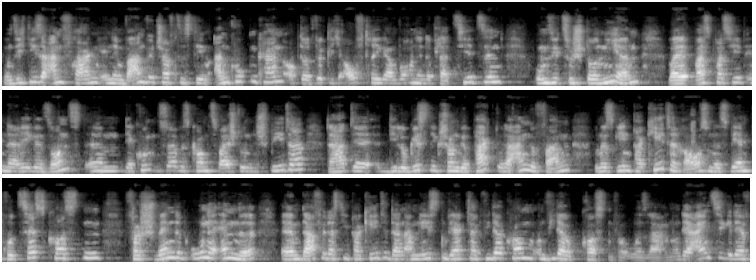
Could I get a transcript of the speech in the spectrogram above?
und sich diese Anfragen in dem Warenwirtschaftssystem angucken kann, ob dort wirklich Aufträge am Wochenende platziert sind, um sie zu stornieren. Weil was passiert in der Regel sonst? Ähm, der Kundenservice kommt zwei Stunden später, da hat der, die Logistik schon gepackt oder angefangen und es gehen Pakete raus und es werden Prozesskosten verschwendet ohne Ende ähm, dafür, dass die Pakete dann am nächsten Werktag wiederkommen und wieder Kosten verursachen. Und der Einzige, der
